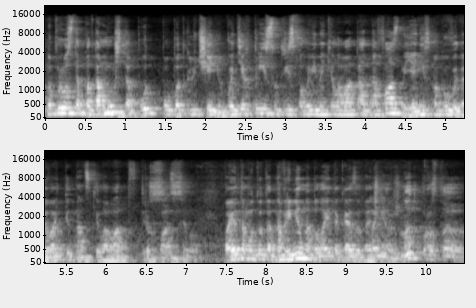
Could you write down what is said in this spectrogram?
Ну просто потому, что по, по подключению, по техпрису 3,5 киловатта однофазный, я не смогу выдавать 15 киловатт трехфазный. Поэтому тут одновременно была и такая задача. Понятно, тоже. ну это просто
